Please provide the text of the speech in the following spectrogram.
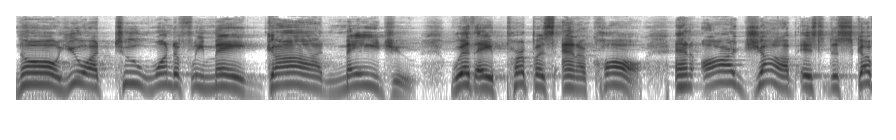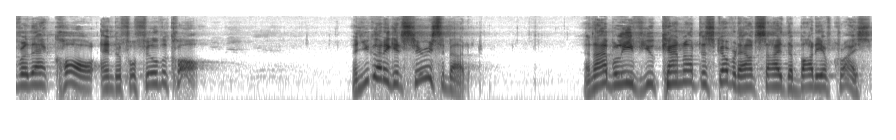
No, you are too wonderfully made. God made you with a purpose and a call. And our job is to discover that call and to fulfill the call. And you got to get serious about it. And I believe you cannot discover it outside the body of Christ.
